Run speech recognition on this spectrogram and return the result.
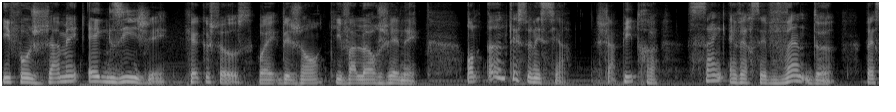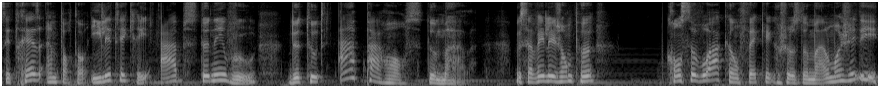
il faut jamais exiger quelque chose ouais, des gens qui va leur gêner. En 1 Thessaloniciens, chapitre 5 et verset 22, verset très important, il est écrit Abstenez-vous de toute apparence de mal. Vous savez, les gens peuvent concevoir qu'on fait quelque chose de mal. Moi, j'ai dit,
